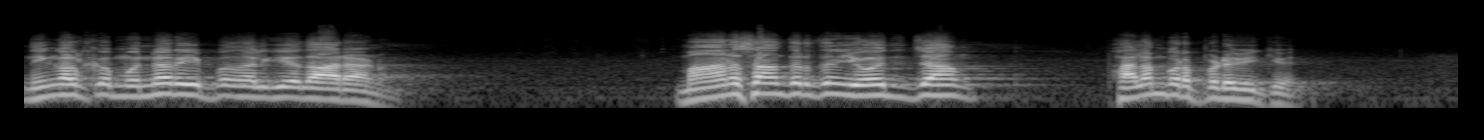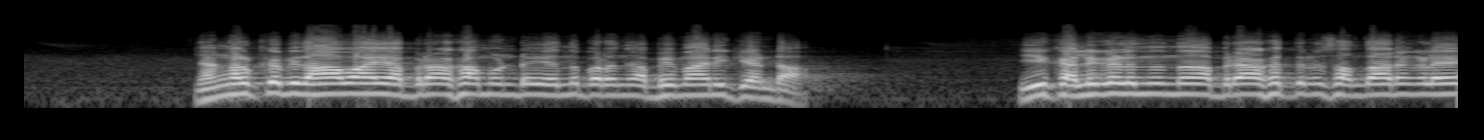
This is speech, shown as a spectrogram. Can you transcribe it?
നിങ്ങൾക്ക് മുന്നറിയിപ്പ് നൽകിയത് ആരാണ്? മാനസാന്തരത്തിന് യോജിച്ച ഫലം പുറപ്പെടുവിക്കും ഞങ്ങൾക്ക് പിതാവായ അബ്രാഹാമുണ്ട് എന്ന് പറഞ്ഞ് അഭിമാനിക്കേണ്ട. ഈ കല്ലുകളിൽ നിന്ന് അബ്രാഹത്തിന് സന്താനങ്ങളെ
